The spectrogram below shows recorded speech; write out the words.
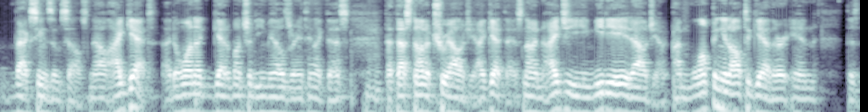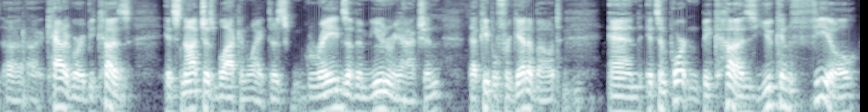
vaccines themselves. Now, I get, I don't want to get a bunch of emails or anything like this, mm-hmm. that that's not a true allergy. I get that. It's not an IgE mediated allergy. I'm lumping it all together in the uh, category because it's not just black and white. There's grades of immune reaction that people forget about. Mm-hmm. And it's important because you can feel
